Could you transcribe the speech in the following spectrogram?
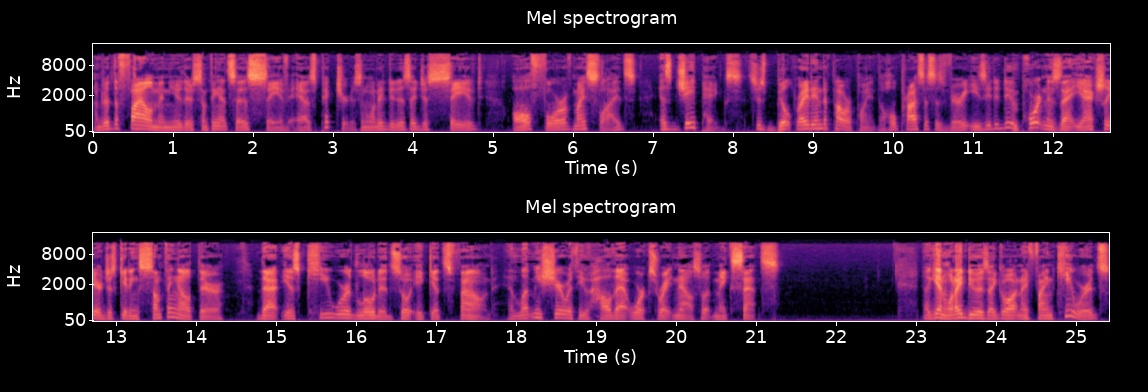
under the File menu, there's something that says Save as Pictures. And what I did is I just saved all four of my slides as JPEGs. It's just built right into PowerPoint. The whole process is very easy to do. Important is that you actually are just getting something out there that is keyword loaded so it gets found. And let me share with you how that works right now so it makes sense. Now again, what I do is I go out and I find keywords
